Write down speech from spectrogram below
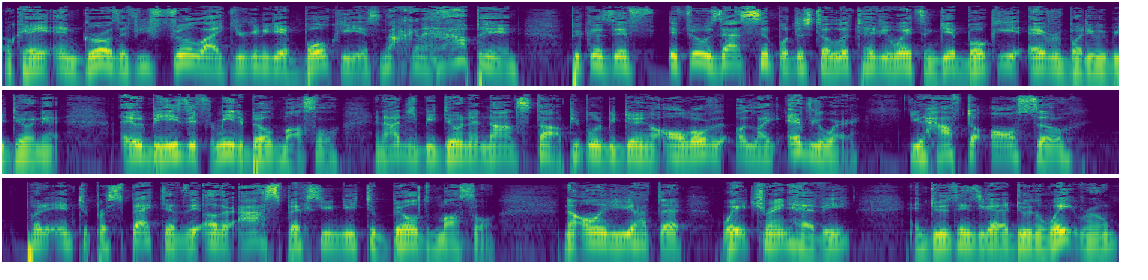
Okay. And girls, if you feel like you're going to get bulky, it's not going to happen because if, if it was that simple just to lift heavy weights and get bulky, everybody would be doing it. It would be easy for me to build muscle and I'd just be doing it nonstop. People would be doing it all over, like everywhere you have to also put it into perspective the other aspects you need to build muscle. Not only do you have to weight train heavy and do the things you got to do in the weight room,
